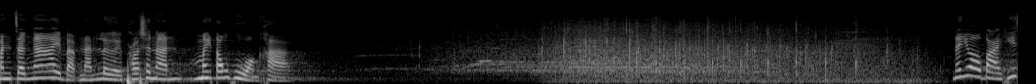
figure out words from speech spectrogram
มันจะง่ายแบบนั้นเลย เพราะฉะนั้นไม่ต้องห่วงค่ะ นโยบายที่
